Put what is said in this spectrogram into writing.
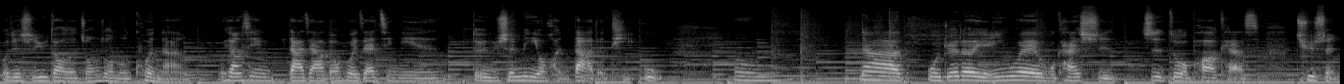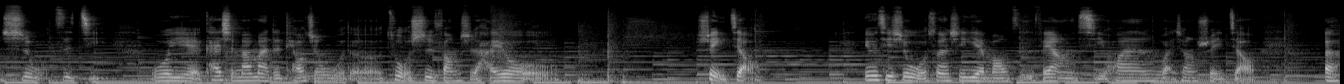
或者是遇到了种种的困难，我相信大家都会在今年对于生命有很大的体悟。嗯，那我觉得也因为我开始制作 podcast 去审视我自己，我也开始慢慢的调整我的做事方式，还有。睡觉，因为其实我算是夜猫子，非常喜欢晚上睡觉。呃，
